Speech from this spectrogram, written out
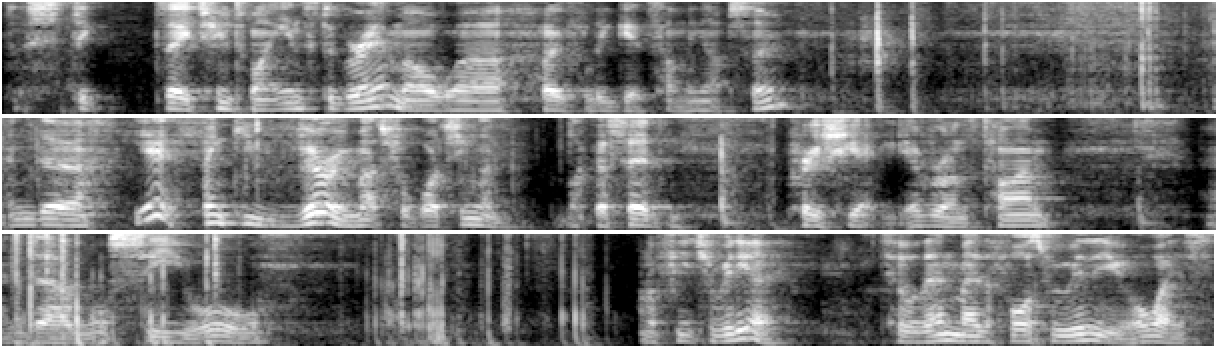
So stick, stay tuned to my Instagram. I'll uh, hopefully get something up soon. And uh, yeah, thank you very much for watching. And like I said, appreciate everyone's time. And uh, we'll see you all on a future video. Till then, may the force be with you always.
